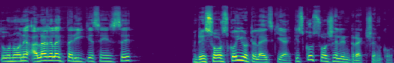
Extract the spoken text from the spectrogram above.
तो उन्होंने अलग अलग तरीके से इससे रिसोर्स को यूटिलाइज किया है, किसको? सोशल इंटरेक्शन को।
